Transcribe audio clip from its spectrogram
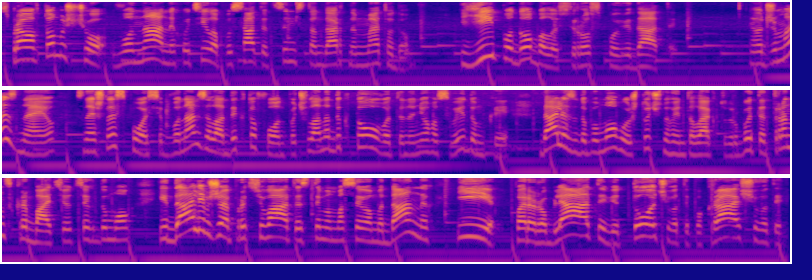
Справа в тому, що вона не хотіла писати цим стандартним методом. Їй подобалось розповідати. І отже, ми з нею знайшли спосіб. Вона взяла диктофон, почала надиктовувати на нього свої думки. Далі за допомогою штучного інтелекту робити транскрибацію цих думок, і далі вже працювати з тими масивами даних і переробляти, відточувати, покращувати.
